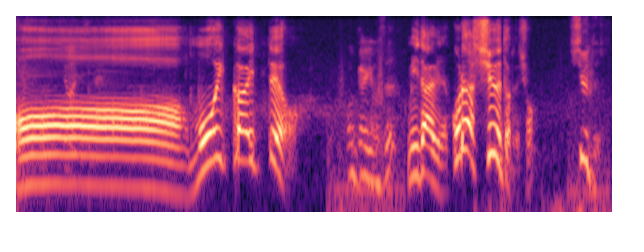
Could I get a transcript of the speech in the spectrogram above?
おー、もう一回言ってよ。もう一回いきます？見たい見たい。これはシュートでしょシュートです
